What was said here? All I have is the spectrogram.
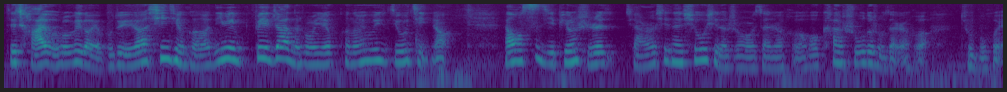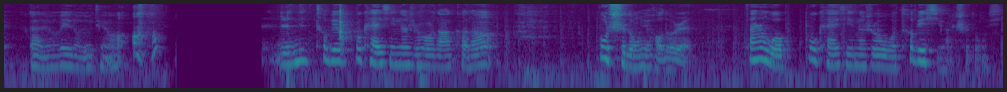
这茶有的时候味道也不对，然后心情可能因为备战的时候也可能会有紧张，然后自己平时假如现在休息的时候在这喝，或看书的时候在这喝。就不会感觉味道就挺好。人家特别不开心的时候呢，可能不吃东西，好多人。但是我不开心的时候，我特别喜欢吃东西。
